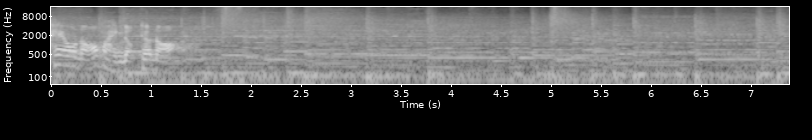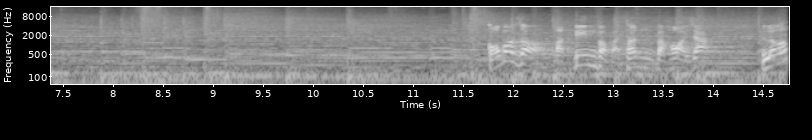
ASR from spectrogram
theo nó và hành động theo nó. Có bao giờ bạn tin vào bản thân và hỏi rằng lỡ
